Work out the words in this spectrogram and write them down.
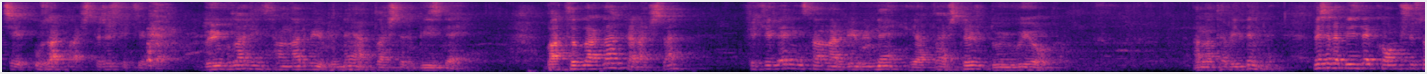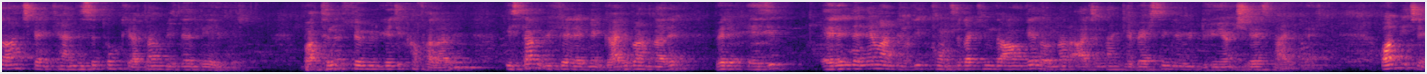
şey, uzaklaştırır fikirler. Duygular insanları birbirine yaklaştırır bizde. Batılılarda arkadaşlar fikirler insanlar birbirine yaklaştırır, duygu yok. Anlatabildim mi? Mesela bizde komşusu açken kendisi tok yatan bizden değildir. Batının sömürgeci kafaları, İslam ülkelerinin garibanları böyle ezip elinde ne var git komşuda kimde al gel onlar acından gebersin gibi bir dünya şeye sahipler. Onun için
